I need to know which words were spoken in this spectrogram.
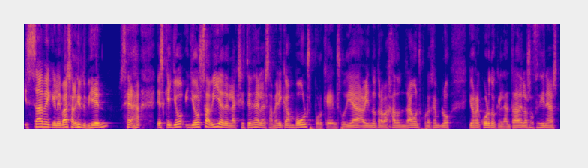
y sabe que le va a salir bien. O sea, es que yo, yo sabía de la existencia de las American Bowls porque en su día, habiendo trabajado en Dragons, por ejemplo, yo recuerdo que en la entrada de las oficinas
